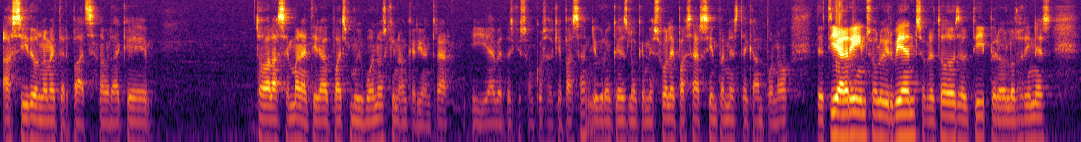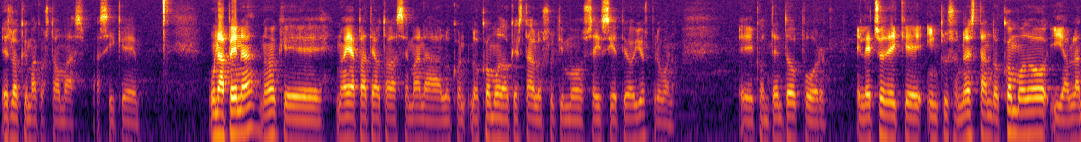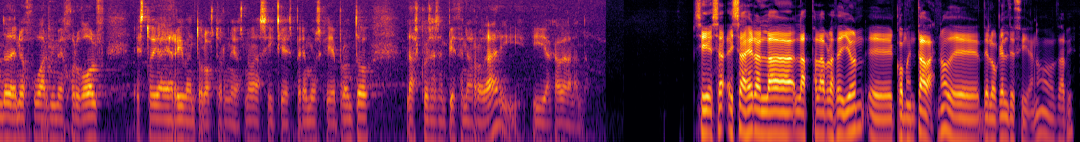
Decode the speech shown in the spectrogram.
ha sido el no meter patch. La verdad que toda la semana he tirado patch muy buenos que no han querido entrar. Y hay veces que son cosas que pasan. Yo creo que es lo que me suele pasar siempre en este campo, ¿no? De tee a green suelo ir bien, sobre todo desde el tee, pero los greens es lo que me ha costado más. Así que una pena, ¿no? Que no haya pateado toda la semana lo, cómodo que he estado los últimos 6-7 hoyos, pero bueno, eh, contento por el hecho de que incluso no estando cómodo y hablando de no jugar mi mejor golf, estoy ahí arriba en todos los torneos, ¿no? Así que esperemos que pronto las cosas empiecen a rodar y acabe ganando. Sí, esa- esas eran la- las palabras de John. Eh, comentabas, ¿no? De, de lo que él decía, ¿no, David?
